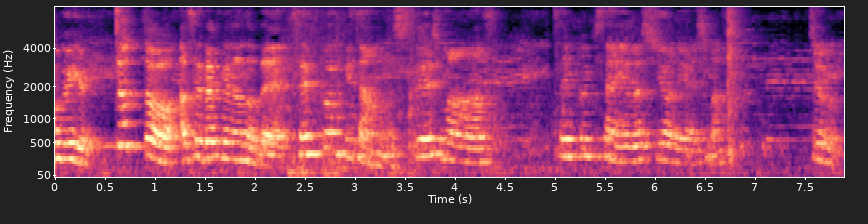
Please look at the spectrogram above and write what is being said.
をぐいぐ。いちょっと汗だくなので扇風機さん失礼します。扇風機さんよろしくお願いします。準備。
